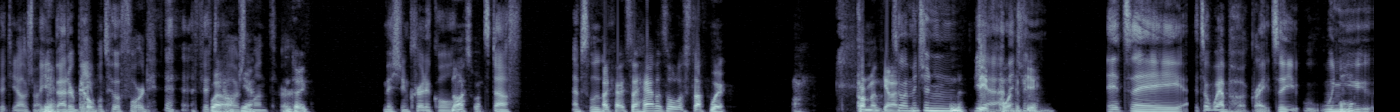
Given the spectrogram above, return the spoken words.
fifty dollars. You Yeah, better be cool. able to afford fifty Well, dollars yeah, a month for Indeed. mission critical Nice one. stuff. Absolutely. Okay. So how does all this stuff work? From a, you know, so I mentioned, yeah, I point of view. mentioned it's a it's a webhook, right? So you, when Mhm. you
